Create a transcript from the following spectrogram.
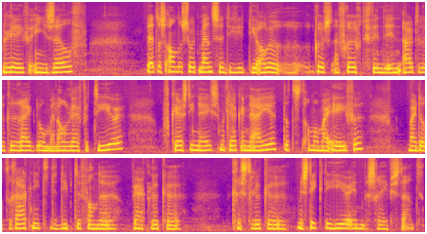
beleven in jezelf. Net als ander soort mensen die, die alle rust en vreugde vinden in uiterlijke rijkdom en allerlei vertier of kerstdiners met lekkernijen. Dat is allemaal maar even. Maar dat raakt niet de diepte van de werkelijke christelijke mystiek die hierin beschreven staat.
